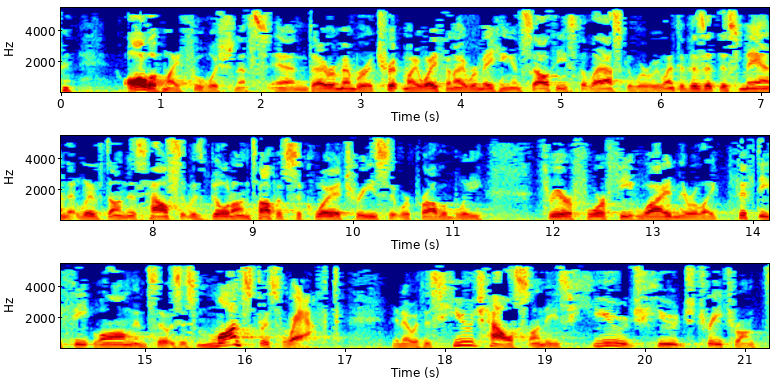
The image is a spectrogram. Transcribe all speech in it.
all of my foolishness. And I remember a trip my wife and I were making in southeast Alaska where we went to visit this man that lived on this house that was built on top of sequoia trees that were probably three or four feet wide and they were like 50 feet long. And so it was this monstrous raft, you know, with this huge house on these huge, huge tree trunks.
